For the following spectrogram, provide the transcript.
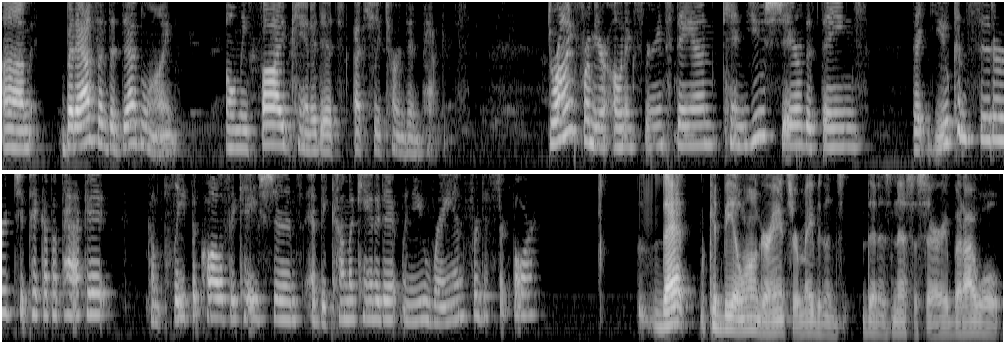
Um, but as of the deadline, only five candidates actually turned in packets. Drawing from your own experience, Dan, can you share the things that you considered to pick up a packet, complete the qualifications, and become a candidate when you ran for District 4? That could be a longer answer, maybe than than is necessary. But I will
